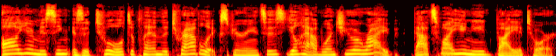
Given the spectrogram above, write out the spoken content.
All you're missing is a tool to plan the travel experiences you'll have once you arrive. That's why you need Viator.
